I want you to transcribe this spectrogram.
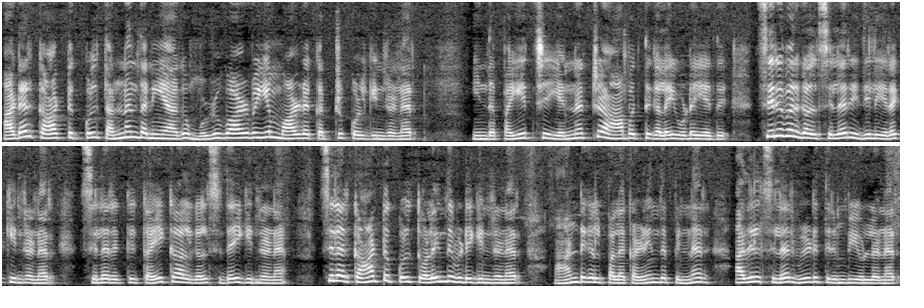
அடர் காட்டுக்குள் தன்னந்தனியாக முழு வாழ்வையும் வாழ கற்றுக்கொள்கின்றனர். இந்த பயிற்சி எண்ணற்ற ஆபத்துகளை உடையது. சிறுவர்கள் சிலர் இதில் இறக்கின்றனர். சிலருக்கு கை கால்கள் சிதைகின்றன. சிலர் காட்டுக்குள் தொலைந்து விடுகின்றனர். ஆண்டுகள் பல கழிந்த பின்னர் அதில் சிலர் வீடு திரும்பியுள்ளனர்.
